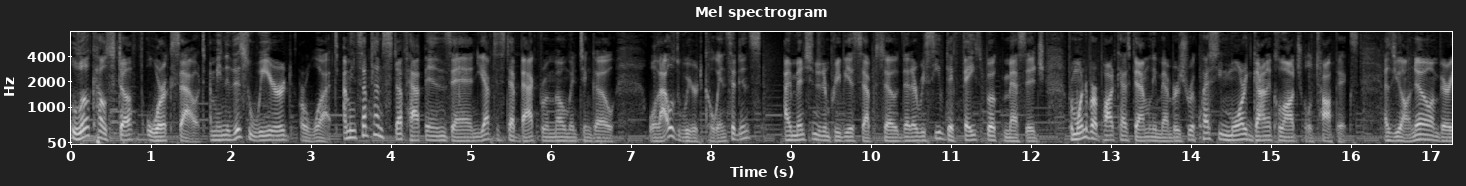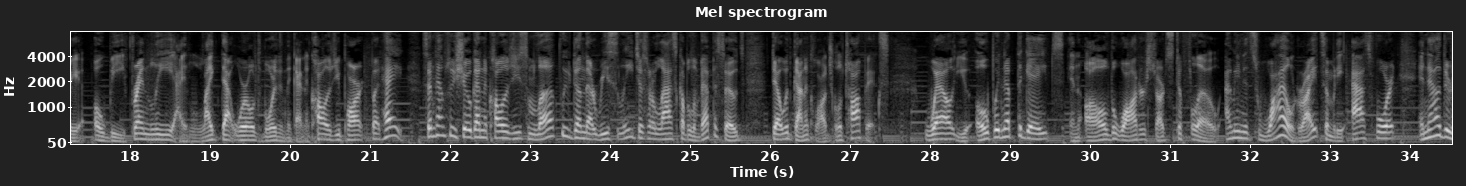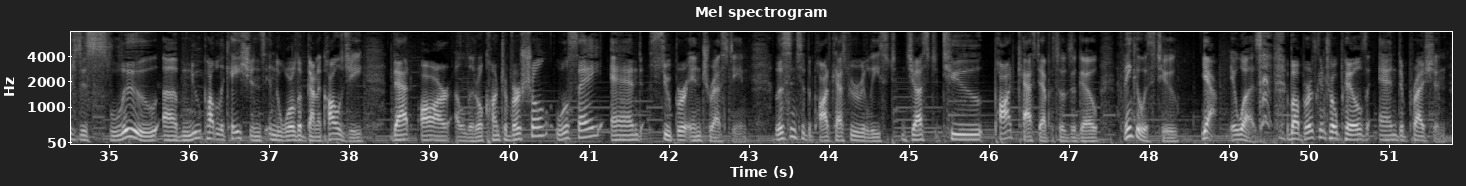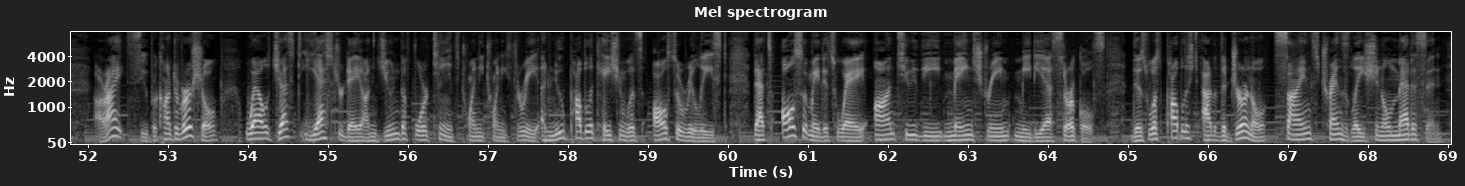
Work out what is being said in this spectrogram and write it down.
Look how stuff works out. I mean, is this weird or what? I mean, sometimes stuff happens and you have to step back for a moment and go, well, that was weird coincidence. I mentioned it in previous episode that I received a Facebook message from one of our podcast family members requesting more gynecological topics. As you all know, I'm very OB friendly. I like that world more than the gynecology part. But hey, sometimes we show gynecology some love. We've done that recently. Just our last couple of episodes dealt with gynecological topics. Well, you open up the gates and all the water starts to flow. I mean, it's wild, right? Somebody asked for it, and now there's this slew of new publications in the world of gynecology that are a little controversial, we'll say, and super interesting. Listen to the podcast we released just two podcast episodes ago. I think it was two yeah, it was. About birth control pills and depression. All right, super controversial. Well, just yesterday on June the 14th, 2023, a new publication was also released that's also made its way onto the mainstream media circles. This was published out of the journal Science Translational Medicine.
